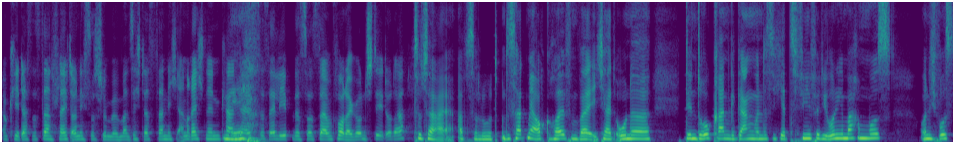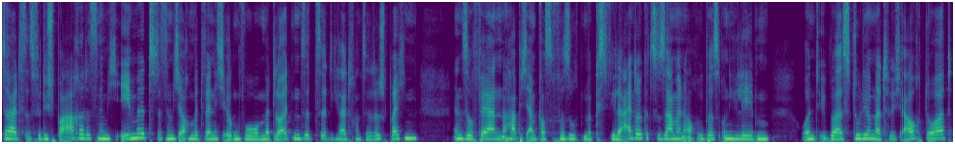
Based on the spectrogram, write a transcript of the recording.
Okay, das ist dann vielleicht auch nicht so schlimm, wenn man sich das dann nicht anrechnen kann. Nee. Da ist das Erlebnis, was da im Vordergrund steht, oder? Total, absolut. Und das hat mir auch geholfen, weil ich halt ohne den Druck rangegangen bin, dass ich jetzt viel für die Uni machen muss. Und ich wusste halt, es ist für die Sprache, das nehme ich eh mit. Das nehme ich auch mit, wenn ich irgendwo mit Leuten sitze, die halt Französisch sprechen. Insofern habe ich einfach so versucht, möglichst viele Eindrücke zu sammeln, auch übers Unileben und übers Studium natürlich auch dort.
